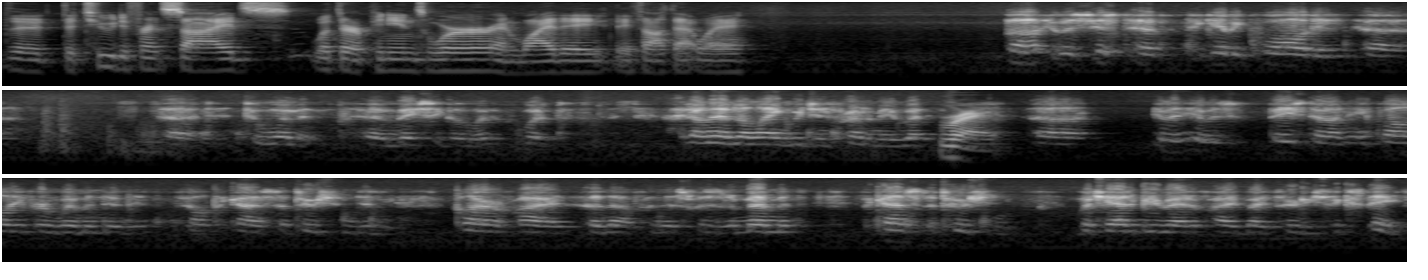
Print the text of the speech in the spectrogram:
the the two different sides, what their opinions were, and why they they thought that way? Well, it was just uh, to give equality uh, uh, to women. Uh, basically, what, what I don't have the language in front of me, but Right. uh, it, was, it was based on equality for women, and it felt the Constitution didn't clarify it enough. And this was an amendment to the Constitution, which had to be ratified by 36 states,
